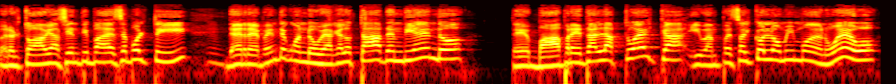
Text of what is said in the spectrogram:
pero él todavía siente y padece por ti. De repente, cuando vea que lo estás atendiendo, te va a apretar las tuercas y va a empezar con lo mismo de nuevo.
